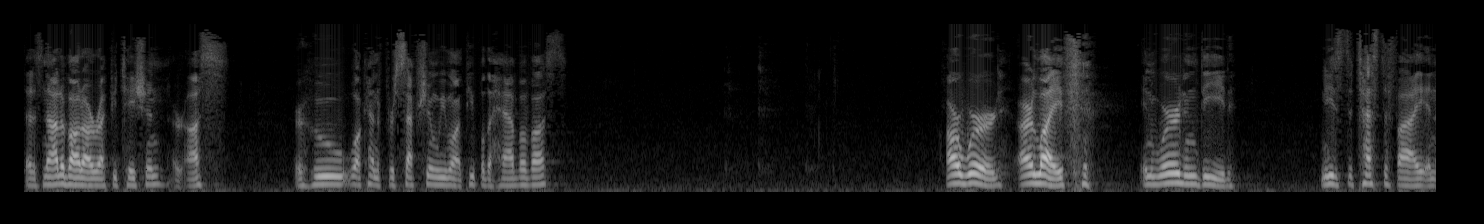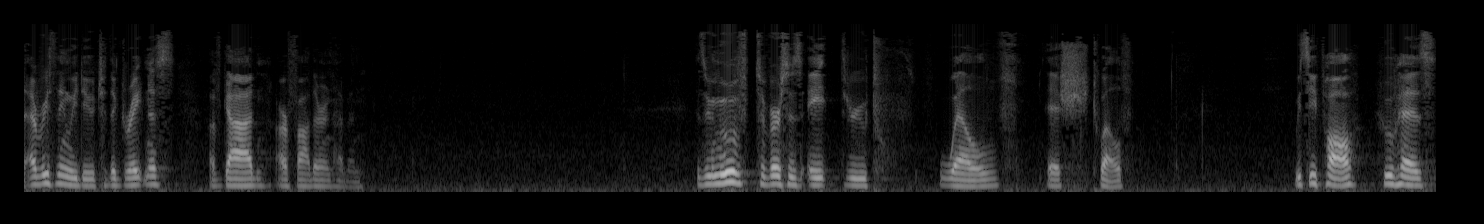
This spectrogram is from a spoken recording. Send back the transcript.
That it's not about our reputation or us or who, what kind of perception we want people to have of us. Our word, our life, in word and deed, needs to testify in everything we do to the greatness of God, our Father in heaven. As we move to verses 8 through 12 ish, 12, we see Paul, who has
